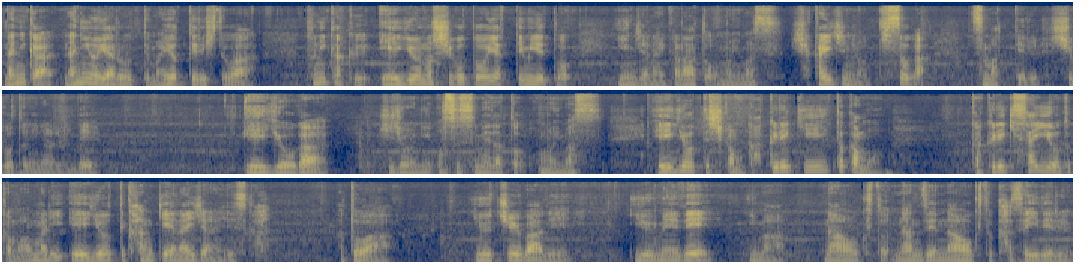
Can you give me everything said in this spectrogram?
何か何をやろうって迷ってる人はとにかく営業の仕事をやってみるといいんじゃないかなと思います。社会人の基礎が詰まってる仕事になるんで営業が非常におすすめだと思います。営業ってしかも学歴とかも学歴採用とかもあんまり営業って関係ないじゃないですか。あとは YouTuber で有名で今何億と何千何億と稼いでる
